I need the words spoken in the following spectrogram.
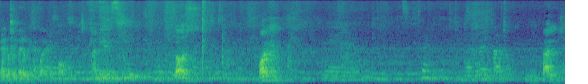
Ya, Lo primero que se acuerda es cópula. Mandíbula. Dos. Órgano. Vale, muchacho.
